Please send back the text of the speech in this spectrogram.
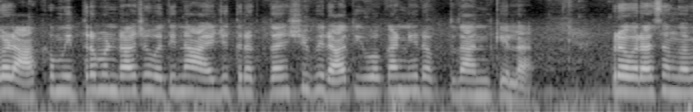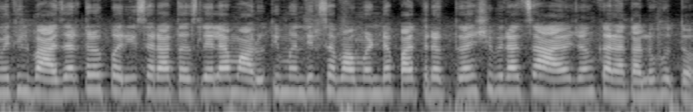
गडाख मित्रमंडळाच्या वतीनं आयोजित रक्तदान शिबिरात युवकांनी रक्तदान केलं. प्रवरा संगम येथील बाजारतळ परिसरात असलेल्या मारुती मंदिर सभामंडपात रक्तदान शिबिराचं आयोजन करण्यात आलं होतं.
